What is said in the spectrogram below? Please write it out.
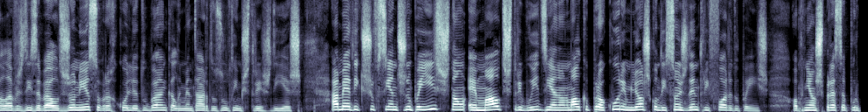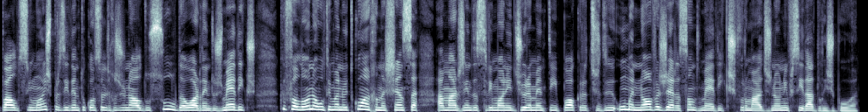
Palavras de Isabel Jonet sobre a recolha do Banco Alimentar dos últimos três dias. Há médicos suficientes no país, estão é mal distribuídos e é normal que procurem melhores condições dentro e fora do país. Opinião expressa por Paulo Simões, presidente do Conselho Regional do Sul da Ordem dos Médicos, que falou na última noite com a Renascença à margem da cerimónia de juramento de Hipócrates de uma nova geração de médicos formados na Universidade de Lisboa.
